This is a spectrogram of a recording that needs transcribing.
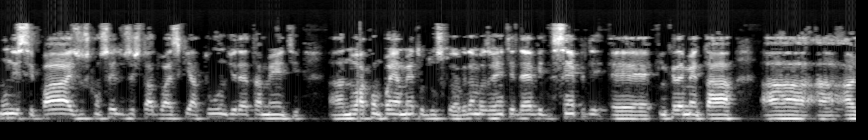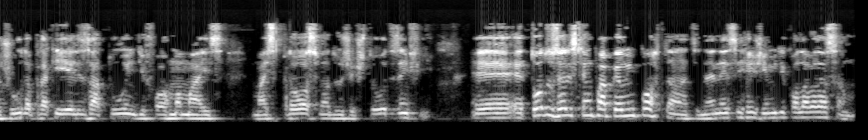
municipais, os conselhos estaduais que atuam diretamente ah, no acompanhamento dos programas, a gente deve sempre é, incrementar a, a ajuda para que eles atuem de forma mais, mais próxima dos gestores, enfim é, é, todos eles têm um papel importante né, nesse regime de colaboração.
